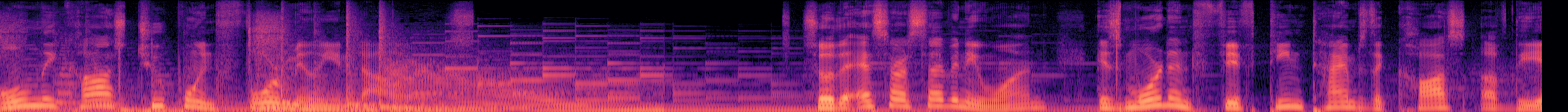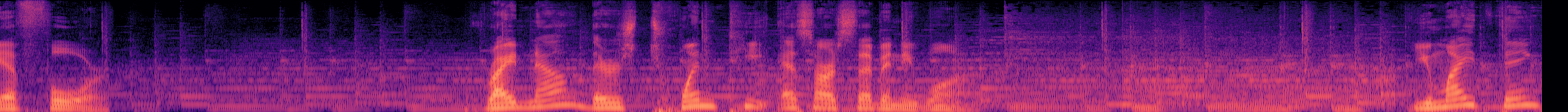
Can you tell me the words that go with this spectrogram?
only cost $2.4 million. So the SR-71 is more than 15 times the cost of the F4. Right now, there's 20 SR-71. You might think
